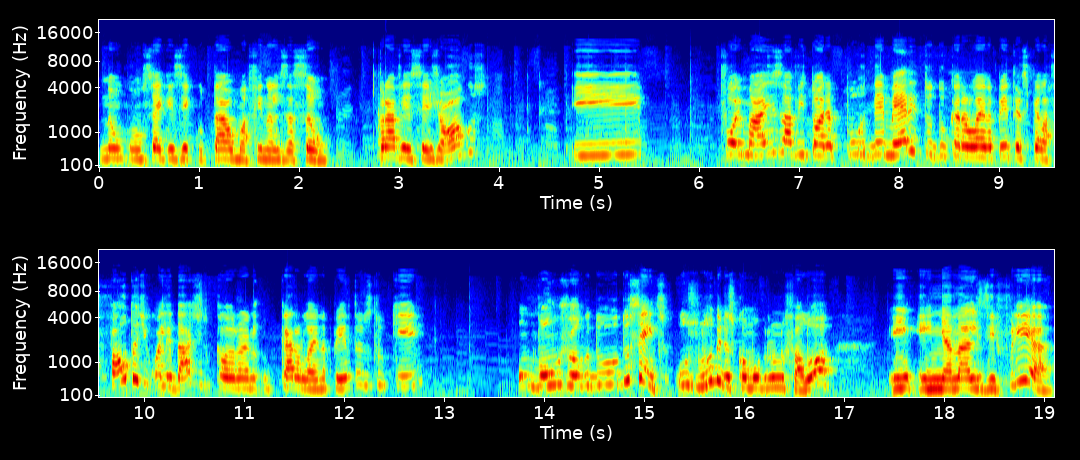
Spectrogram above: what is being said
não consegue executar uma finalização para vencer jogos. E foi mais a vitória por demérito do Carolina Panthers, pela falta de qualidade do Carolina Panthers, do que um bom jogo do, do Saints. Os números, como o Bruno falou, em, em análise fria,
